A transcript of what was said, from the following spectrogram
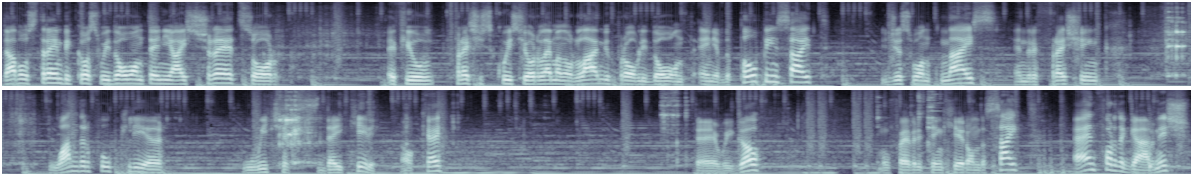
Double strain because we don't want any ice shreds or if you freshly squeeze your lemon or lime, you probably don't want any of the pulp inside. You just want nice and refreshing, wonderful clear witch's daiquiri, okay? There we go. Move everything here on the side. And for the garnish,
